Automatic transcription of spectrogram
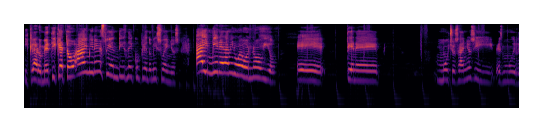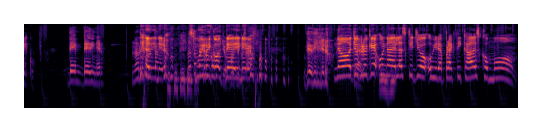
Y claro, me etiquetó, ay, miren, estoy en Disney cumpliendo mis sueños. Ay, miren a mi nuevo novio. Eh, tiene muchos años y es muy rico. De, de dinero. No De dinero. no es muy rico yo, de porque, dinero. pues, De dinero. No, yo Claro. creo que una de las que yo hubiera practicado es como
